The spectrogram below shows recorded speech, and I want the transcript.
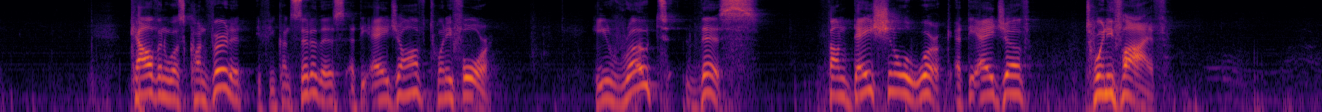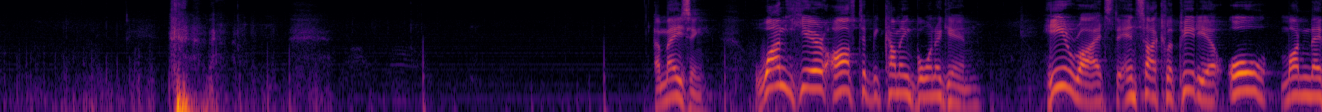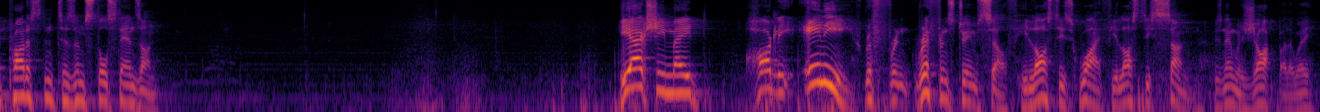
Calvin was converted, if you consider this, at the age of 24. He wrote this foundational work at the age of 25. Amazing. One year after becoming born again, he writes the encyclopedia all modern day Protestantism still stands on. He actually made hardly any refer- reference to himself. He lost his wife, he lost his son, whose name was Jacques, by the way.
